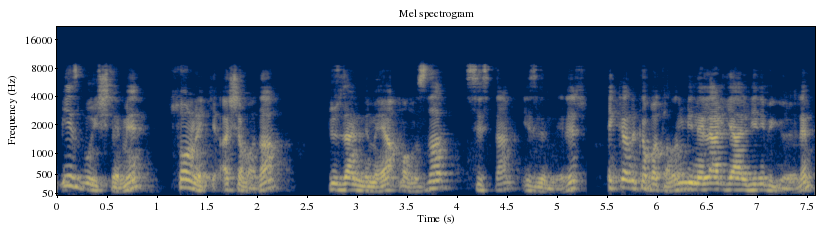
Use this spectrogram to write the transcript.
Biz bu işlemi sonraki aşamada düzenleme yapmamızda sistem izin verir. Ekranı kapatalım. Bir neler geldiğini bir görelim.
